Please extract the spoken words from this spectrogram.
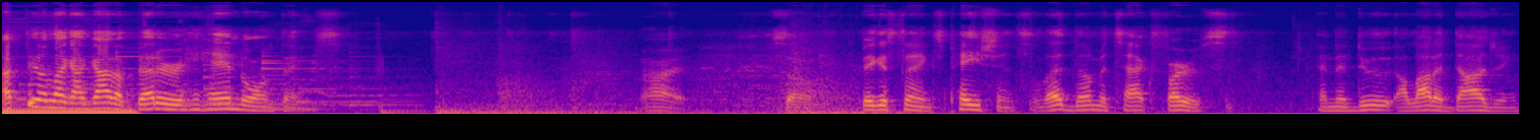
I feel like I got a better handle on things. Alright, so biggest things, patience. Let them attack first, and then do a lot of dodging.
